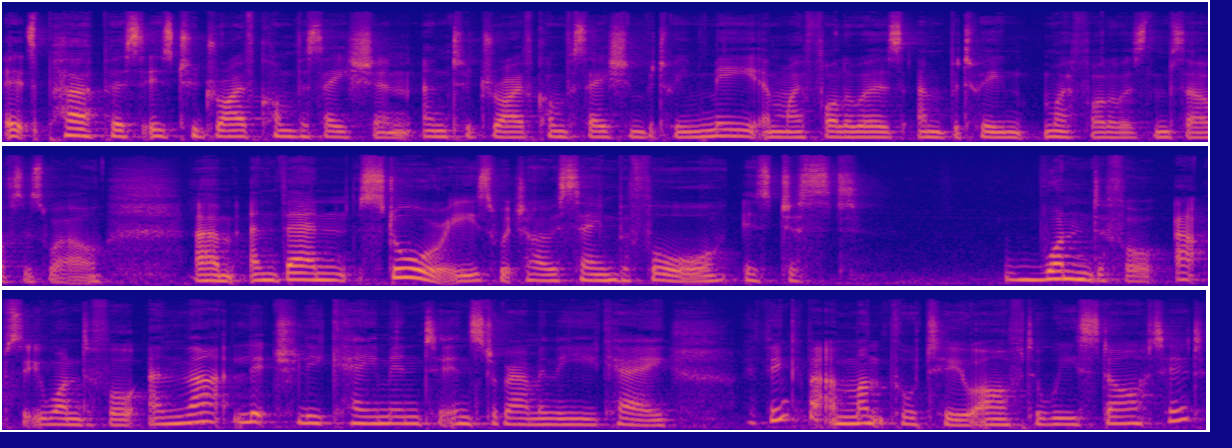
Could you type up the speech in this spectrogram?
its purpose is to drive conversation and to drive conversation between me and my followers and between my followers themselves as well. Um, and then stories, which I was saying before, is just wonderful, absolutely wonderful. And that literally came into Instagram in the UK, I think about a month or two after we started.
